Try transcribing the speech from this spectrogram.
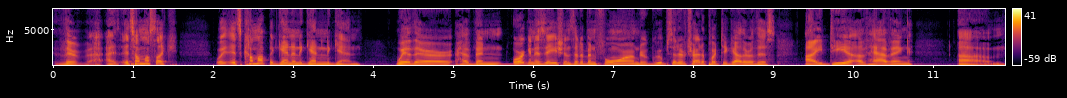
there it's almost like it's come up again and again and again where there have been organizations that have been formed or groups that have tried to put together this idea of having um,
